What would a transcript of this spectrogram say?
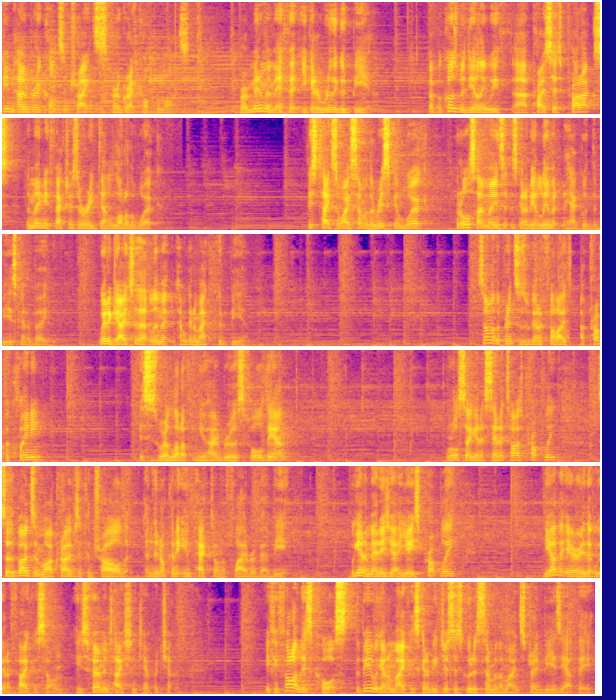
Tin homebrew concentrates are a great compromise. For a minimum effort, you get a really good beer. But because we're dealing with uh, processed products, the manufacturer's already done a lot of the work. This takes away some of the risk and work, but also means that there's going to be a limit in how good the beer is going to be. We're going to go to that limit and we're going to make a good beer. Some of the principles we're going to follow are proper cleaning. This is where a lot of new home brewers fall down. We're also going to sanitise properly, so the bugs and microbes are controlled and they're not going to impact on the flavour of our beer. We're going to manage our yeast properly. The other area that we're going to focus on is fermentation temperature. If you follow this course, the beer we're going to make is going to be just as good as some of the mainstream beers out there.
